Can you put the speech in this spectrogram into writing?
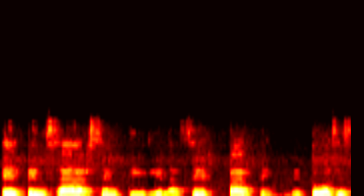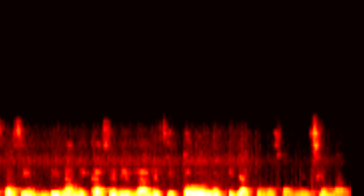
el pensar, sentir y el hacer parte de todas estas dinámicas cerebrales y todo lo que ya tú nos has mencionado.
